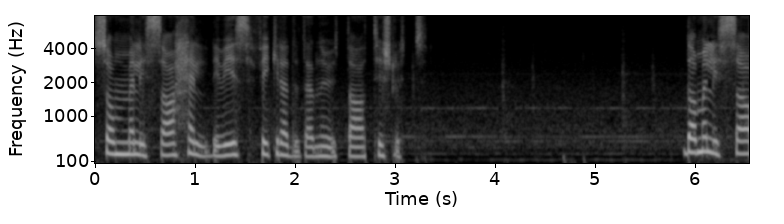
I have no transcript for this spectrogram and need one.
som Melissa heldigvis fikk reddet henne ut av til slutt. Da Melissa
